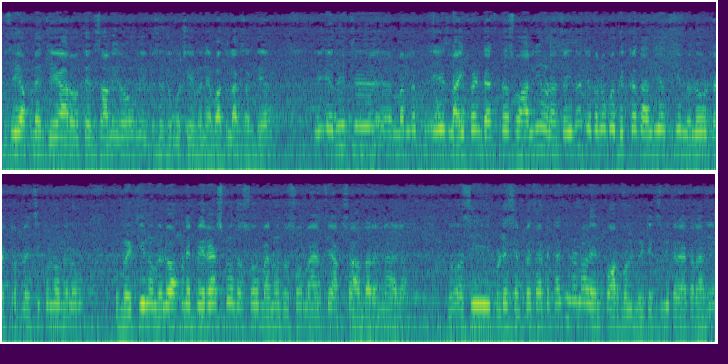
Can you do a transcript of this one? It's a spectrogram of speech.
ਤੁਸੀਂ ਆਪਣੇ ਜੇਆਰਓ 3 ਸਾਲ ਹੀ ਰਹੋਗੇ ਕਿਸੇ ਤੋਂ ਕੋਈ 6 ਮਹੀਨੇ ਵੱਧ ਲੱਗ ਸਕਦੇ ਆ। ਤੇ ਇਹਦੇ 'ਚ ਮਤਲਬ ਇਹ ਲਾਈਫ ਐਂਡ ਡੈਥ ਦਾ ਸਵਾਲ ਨਹੀਂ ਹੋਣਾ ਚਾਹੀਦਾ। ਜੇ ਤੁਹਾਨੂੰ ਕੋਈ ਦਿੱਕਤ ਆਉਂਦੀ ਹੈ, ਤੁਸੀਂ ਮਿਲੋ ਡਾਇਰੈਕਟਰ ਪ੍ਰਿੰਸੀਪਲ ਨੂੰ ਮਿਲੋ ਕਮੇਟੀ ਨੂੰ ਮਿਲੋ, ਆਪਣੇ ਪੇਰੈਂਟਸ ਨੂੰ ਦੱਸੋ, ਮੈਨੂੰ ਦੱਸੋ, ਮੈਂ ਇੱਥੇ ਅਕਸਰ ਆਉਂਦਾ ਰਹਿਣਾ ਹੈਗਾ। ਤੋਂ ਅਸੀਂ ਬੜੇ ਸਿੰਪੈਥੈਟਿਕ ਹਾਂ ਜੀ, ਉਹਨਾਂ ਨਾਲ ਇਨਫਾਰਮਲ ਮੀਟਿੰਗਸ ਵੀ ਕਰਿਆ ਕਰਾਂਗੇ।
